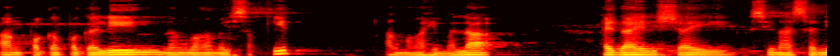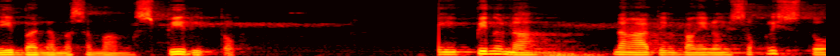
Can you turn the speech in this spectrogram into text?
ang pagkapagaling ng mga may sakit, ang mga himala, ay dahil siya'y sinasaniban ng masamang spirito. Pinuna ng ating Panginoong Kristo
